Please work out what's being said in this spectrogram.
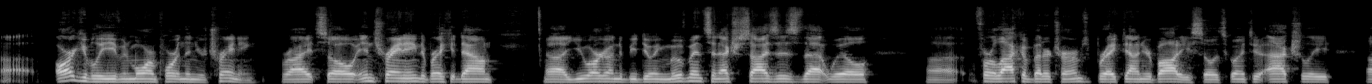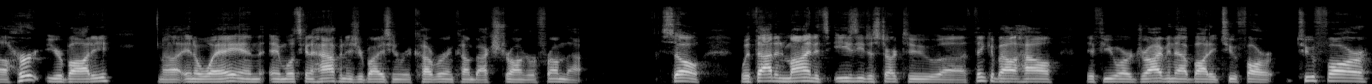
uh, arguably even more important than your training, right? So, in training, to break it down, uh, you are going to be doing movements and exercises that will, uh, for lack of better terms, break down your body. So it's going to actually uh, hurt your body uh, in a way, and and what's going to happen is your body's going to recover and come back stronger from that. So with that in mind, it's easy to start to uh, think about how if you are driving that body too far, too far,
